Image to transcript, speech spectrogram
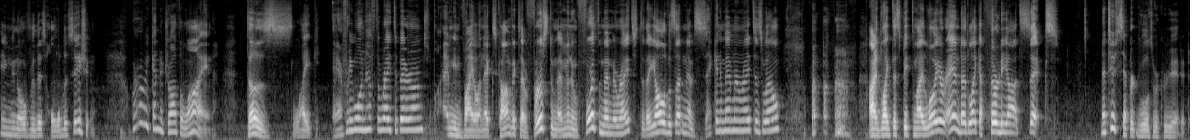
hanging over this whole decision. Where are we going to draw the line? Does, like, everyone have the right to bear arms? I mean, violent ex-convicts have First Amendment and Fourth Amendment rights. Do they all of a sudden have Second Amendment rights as well? I'd like to speak to my lawyer and I'd like a 30-06. Now two separate rules were created.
